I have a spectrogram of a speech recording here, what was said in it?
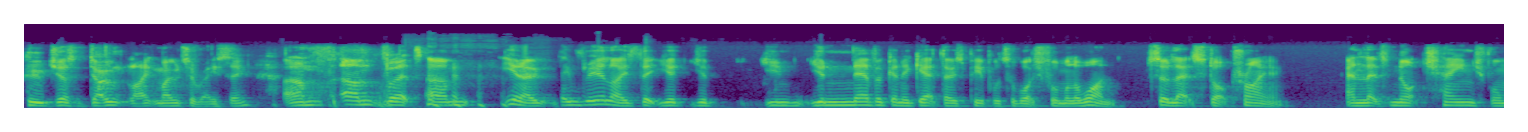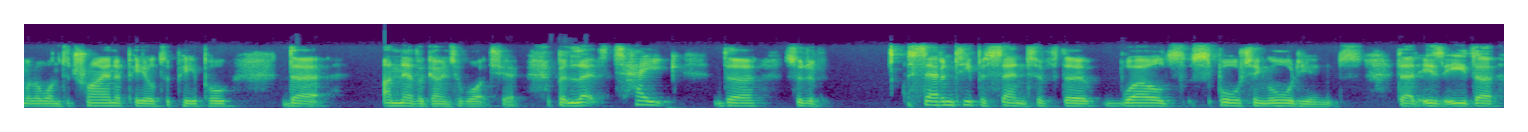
who just don't like motor racing. Um, um, but um, you know, they realise that you you you you're never going to get those people to watch Formula One. So let's stop trying, and let's not change Formula One to try and appeal to people that are never going to watch it. But let's take the sort of 70% of the world's sporting audience that is either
